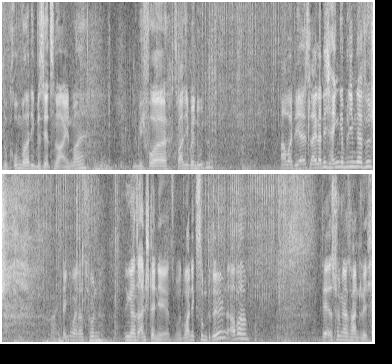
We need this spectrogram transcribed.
so krumm war die bis jetzt nur einmal. Nämlich vor 20 Minuten. Aber der ist leider nicht hängen geblieben, der Fisch. Ich denke mal, dass schon ein ganz anständiger jetzt wird. War nichts zum Drillen, aber der ist schon ganz handlich.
